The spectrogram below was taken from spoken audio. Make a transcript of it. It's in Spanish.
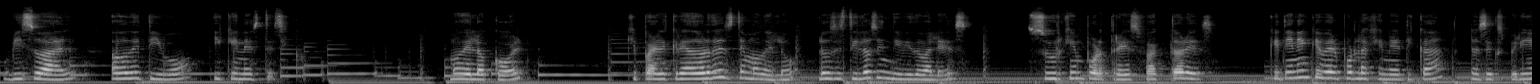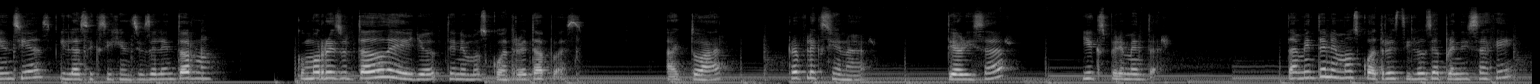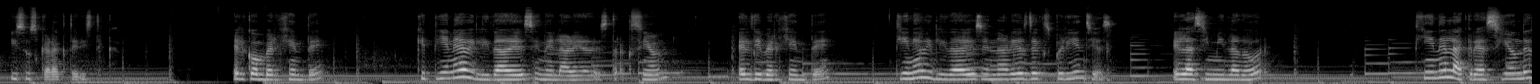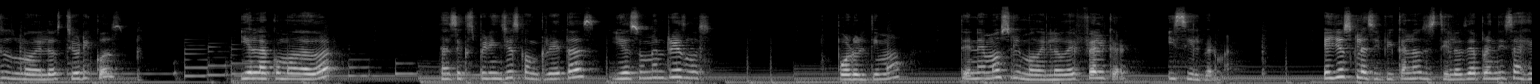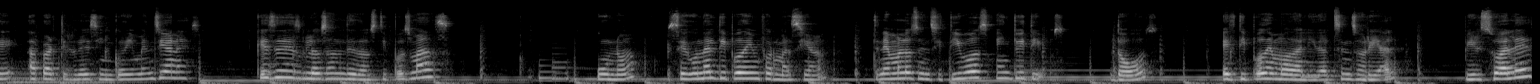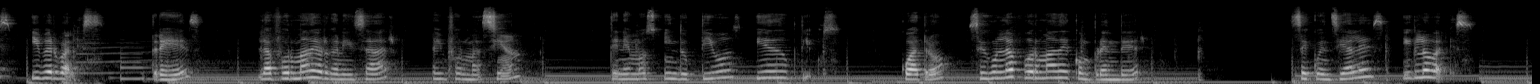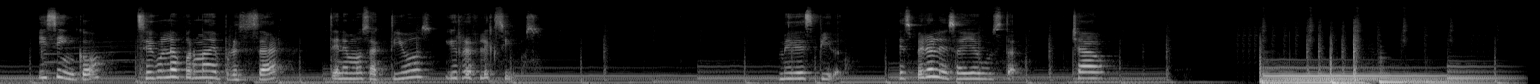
visual, auditivo y kinestésico. Modelo Kolb, que para el creador de este modelo, los estilos individuales surgen por tres factores que tienen que ver por la genética, las experiencias y las exigencias del entorno. Como resultado de ello tenemos cuatro etapas. Actuar, reflexionar, teorizar y experimentar. También tenemos cuatro estilos de aprendizaje y sus características. El convergente, que tiene habilidades en el área de extracción. El divergente, tiene habilidades en áreas de experiencias. El asimilador, tiene la creación de sus modelos teóricos. Y el acomodador, las experiencias concretas y asumen riesgos. Por último, tenemos el modelo de Felker y Silverman. Ellos clasifican los estilos de aprendizaje a partir de cinco dimensiones, que se desglosan de dos tipos más. 1. Según el tipo de información, tenemos los sensitivos e intuitivos. 2. El tipo de modalidad sensorial, visuales y verbales. 3. La forma de organizar la información, tenemos inductivos y deductivos. 4. Según la forma de comprender, secuenciales y globales. Y 5. Según la forma de procesar, tenemos activos y reflexivos. Me despido. Espero les haya gustado. Chao.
